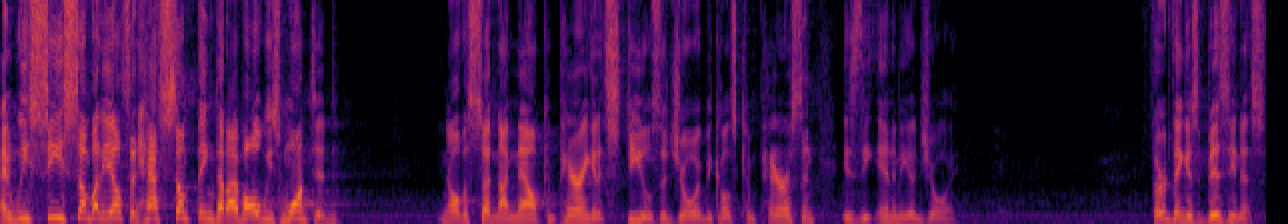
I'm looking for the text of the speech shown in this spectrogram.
and we see somebody else that has something that I've always wanted, and all of a sudden I'm now comparing and it steals the joy because comparison is the enemy of joy. Third thing is busyness.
